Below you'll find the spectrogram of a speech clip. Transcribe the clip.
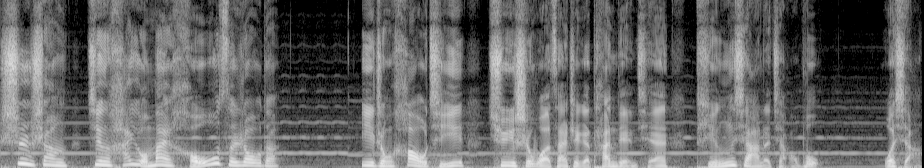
世上竟还有卖猴子肉的！一种好奇驱使我在这个摊点前停下了脚步。我想，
